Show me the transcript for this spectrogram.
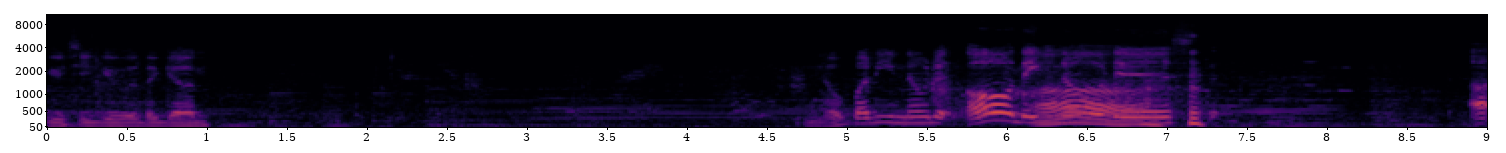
Gucci goo with a gun. Nobody noticed. Oh, they Oh. noticed. Uh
